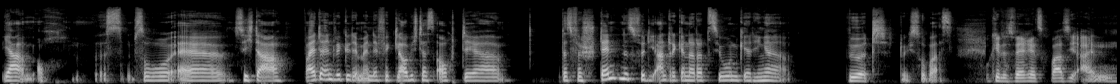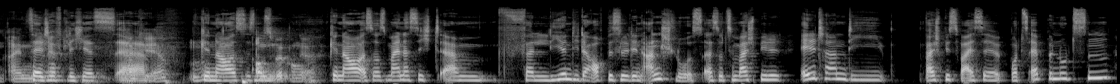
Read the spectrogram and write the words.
ja auch so äh, sich da weiterentwickelt. Im Endeffekt glaube ich, dass auch der das Verständnis für die andere Generation geringer wird durch sowas. Okay, das wäre jetzt quasi ein, ein gesellschaftliches äh, okay, ja. mhm. genau, es ist Auswirkung, ein, ja. genau, also aus meiner Sicht ähm, verlieren die da auch ein bisschen den Anschluss. Also zum Beispiel Eltern, die beispielsweise WhatsApp benutzen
